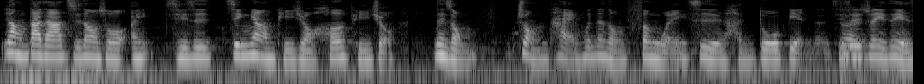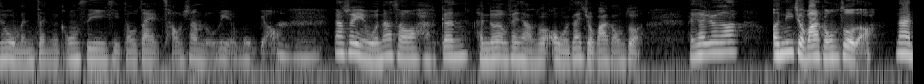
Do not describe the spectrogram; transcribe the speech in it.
让大家知道说，哎，其实精酿啤酒喝啤酒那种。状态或那种氛围是很多变的，其实所以这也是我们整个公司一起都在朝向努力的目标。嗯、那所以我那时候跟很多人分享说，哦，我在酒吧工作，人家就说，哦，你酒吧工作的，哦，那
